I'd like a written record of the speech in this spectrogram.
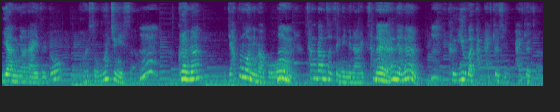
2학년 아이들도 벌써 우울증에 있어요. 그러면 이제 학부모님하고 음. 상담 선생님이나 이렇게 상담을 네. 하면은 그 이유가 다 밝혀져 밝혀져요.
